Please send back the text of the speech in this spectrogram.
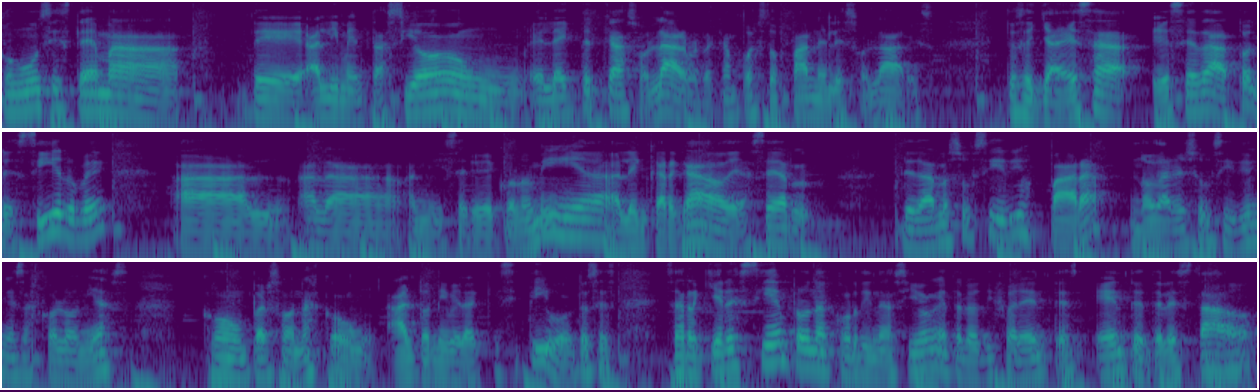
con un sistema de alimentación eléctrica solar, ¿verdad? Que han puesto paneles solares. Entonces ya esa, ese dato le sirve al, al Ministerio de Economía, al encargado de hacer, de dar los subsidios para no dar el subsidio en esas colonias con personas con alto nivel adquisitivo. Entonces se requiere siempre una coordinación entre los diferentes entes del Estado,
